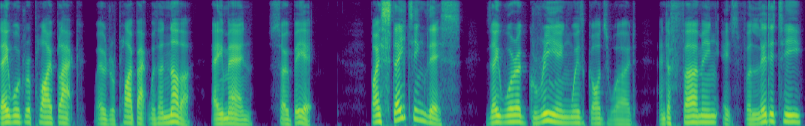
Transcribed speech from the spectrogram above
they would reply back, they would reply back with another Amen, so be it. By stating this, they were agreeing with God's word and affirming its validity,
